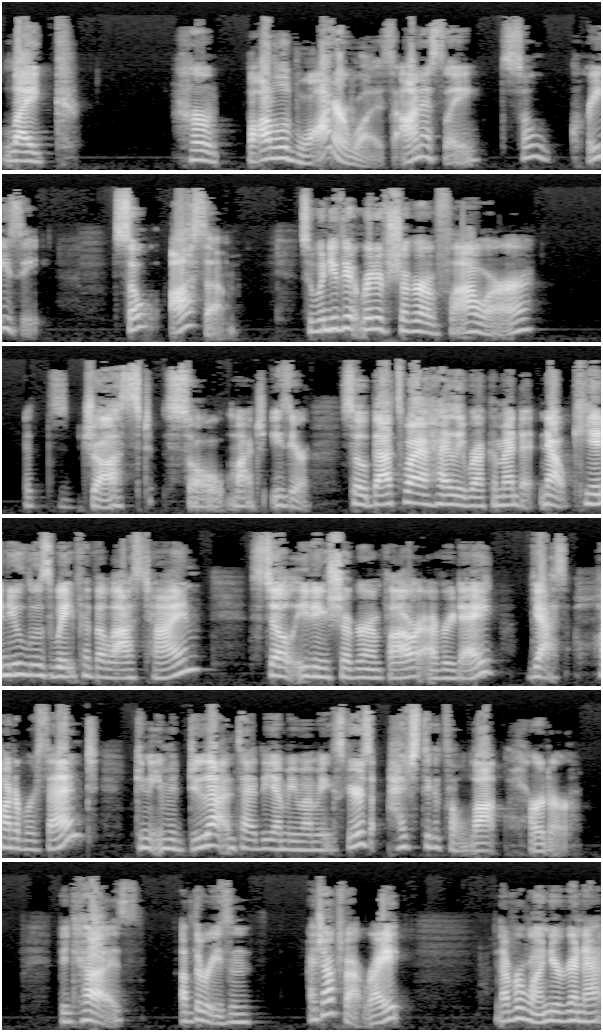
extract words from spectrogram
like her bottle of water was, honestly. So crazy. So awesome. So when you get rid of sugar and flour, it's just so much easier. So that's why I highly recommend it. Now, can you lose weight for the last time? Still eating sugar and flour every day? Yes, 100%. You can even do that inside the Yummy Mummy experience. I just think it's a lot harder because of the reason I talked about, right? Number one, you're going to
